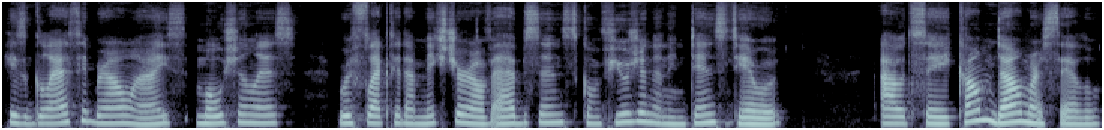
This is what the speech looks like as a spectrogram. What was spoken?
his glassy brown eyes, motionless, reflected a mixture of absence, confusion, and intense terror. I would say, Calm down, Marcelo,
